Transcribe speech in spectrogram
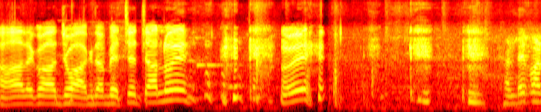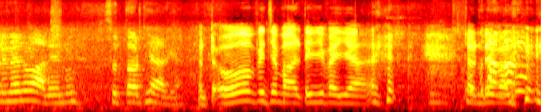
ਆਹ ਦੇਖੋ ਆ ਜਵਾਗ ਦਾ ਵਿੱਚ। ਚੱਲ ਓਏ। ਓਏ। ਠੰਡੇ ਪਾਣੀ ਨਾਲ ਨਵਾ ਦੇ ਇਹਨੂੰ। ਸੁੱਤਾ ਉੱਠਿਆ ਆ ਗਿਆ। ਉਹ ਪਿੱਛੇ ਬਾਲਟੀ ਜੀ ਪਈ ਆ। ਠੰਡੇ ਪਾਣੀ।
